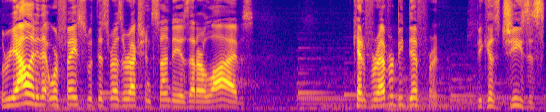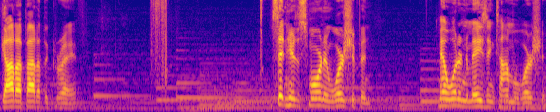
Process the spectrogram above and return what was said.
The reality that we're faced with this Resurrection Sunday is that our lives can forever be different because Jesus got up out of the grave. I'm sitting here this morning worshiping. Man, what an amazing time of worship.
